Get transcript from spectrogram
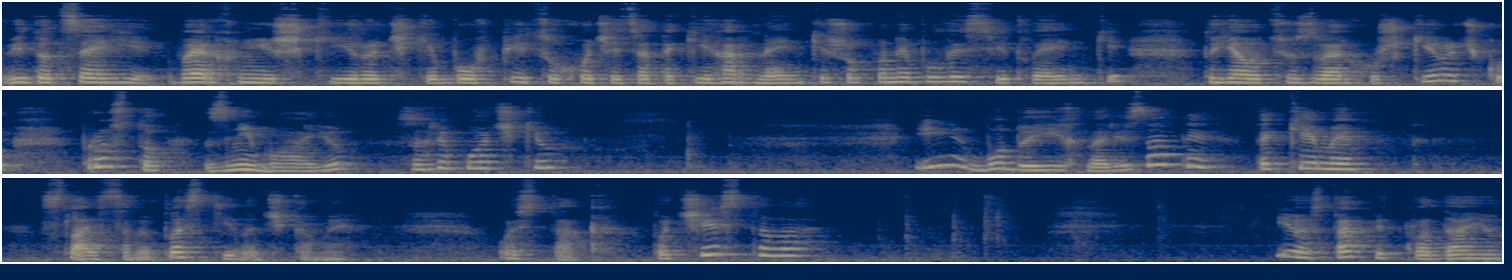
від оцеї верхньої шкірочки, бо в піцу хочеться такі гарненькі, щоб вони були світленькі. То я оцю зверху шкірочку просто знімаю з грибочків. І буду їх нарізати такими слайсами, пластиночками. Ось так почистила. І ось так відкладаю.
